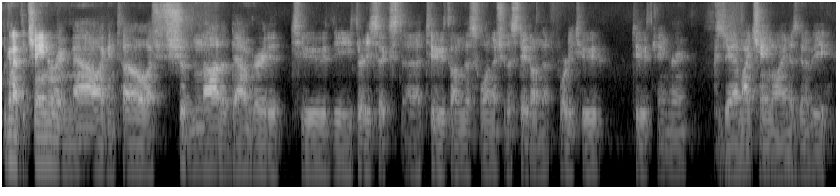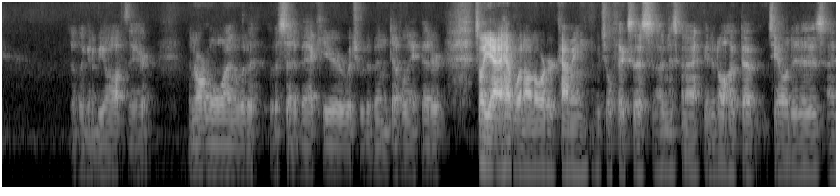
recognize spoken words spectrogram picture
Looking at the chain ring now, I can tell I should not have downgraded to the 36 uh, tooth on this one. I should have stayed on the 42 tooth chain ring. Because yeah, my chain line is going to be definitely going to be off there. The normal one would have would have set it back here, which would have been definitely better. So yeah, I have one on order coming, which will fix this. I'm just gonna get it all hooked up, see how it is. I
